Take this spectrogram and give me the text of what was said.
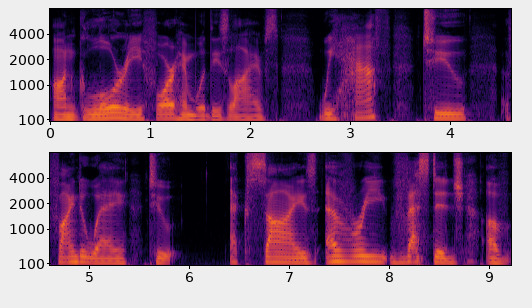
on glory for Him with these lives, we have to find a way to excise every vestige of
